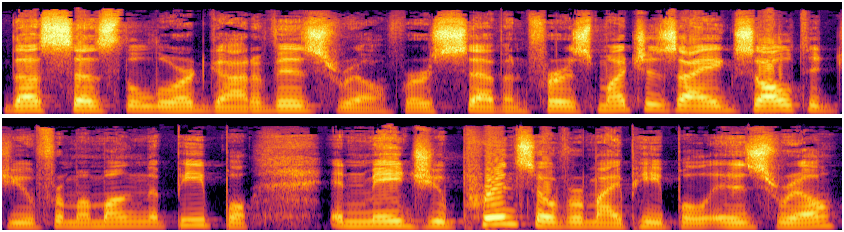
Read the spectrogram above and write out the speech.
Thus says the Lord God of Israel, verse 7 For as much as I exalted you from among the people and made you prince over my people Israel,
